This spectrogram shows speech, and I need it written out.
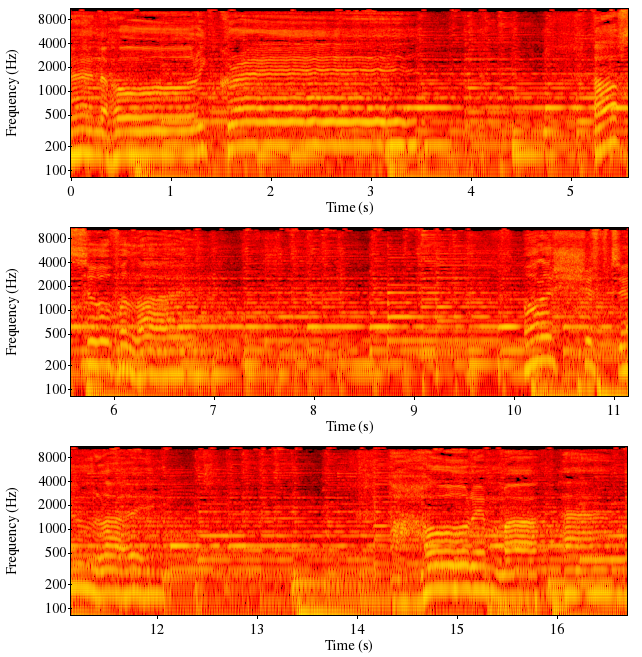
And the holy grail of silver light. All a shifting light. I hold in my hand.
